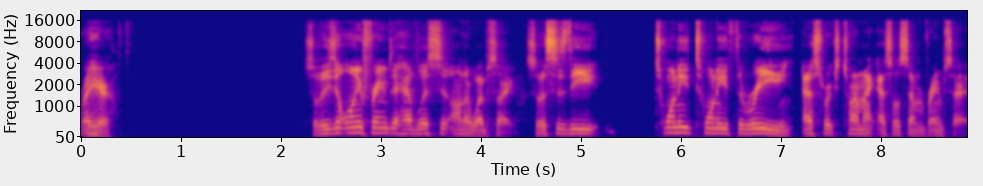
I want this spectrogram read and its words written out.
Right here. So these are the only frames they have listed on their website. So this is the 2023 S-Works Tarmac SL7 frame set.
